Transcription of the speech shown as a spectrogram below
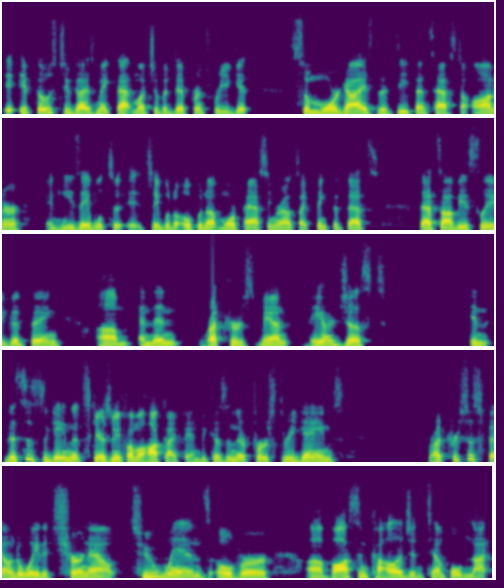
if those two guys make that much of a difference, where you get some more guys the defense has to honor, and he's able to it's able to open up more passing routes. I think that that's that's obviously a good thing. Um, and then Rutgers, man, they are just in. This is the game that scares me if I'm a Hawkeye fan because in their first three games, Rutgers has found a way to churn out two wins over uh, Boston College and Temple. Not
